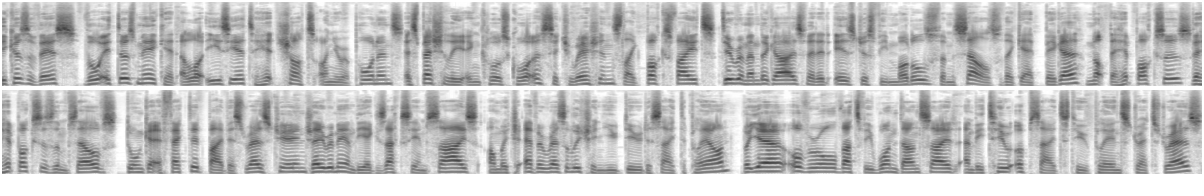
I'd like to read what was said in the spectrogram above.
Because of this, though it does make it a lot easier to hit shots on your opponents, especially in close quarter situations like box fights, do remember guys that it is just the models themselves that get bigger, not the hitboxes. The hitboxes themselves don't get affected by this res change, they remain the exact same size on whichever resolution you do decide to play on. But yeah, overall that's the one downside and the two upsides to playing stretched res.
